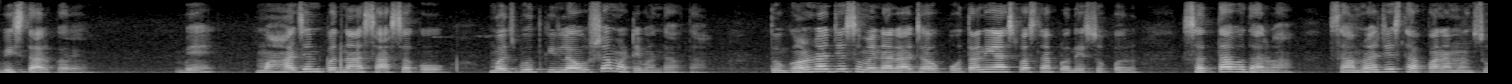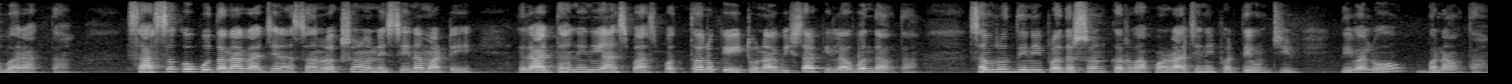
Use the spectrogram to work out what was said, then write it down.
વિસ્તાર કર્યો. બે મહાજનપદના શાસકો મજબૂત કિલ્લાઓ શા માટે બંધાવતા? તો ગણરાજ્ય સમયના રાજાઓ પોતાની આસપાસના પ્રદેશો પર સત્તા વધારવા, સામ્રાજ્ય સ્થાપવાના મનસૂબા રાખતા. શાસકો પોતાના રાજ્યના સંરક્ષણ અને સેના માટે રાજધાનીની આસપાસ પથ્થરો કે ઈંટોના વિશાળ કિલ્લાઓ બંધાવતા. સમૃદ્ધિની પ્રદર્શન કરવા પણ રાજ્યની ફરતે ઊંચી દિવાલો બનાવતા.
